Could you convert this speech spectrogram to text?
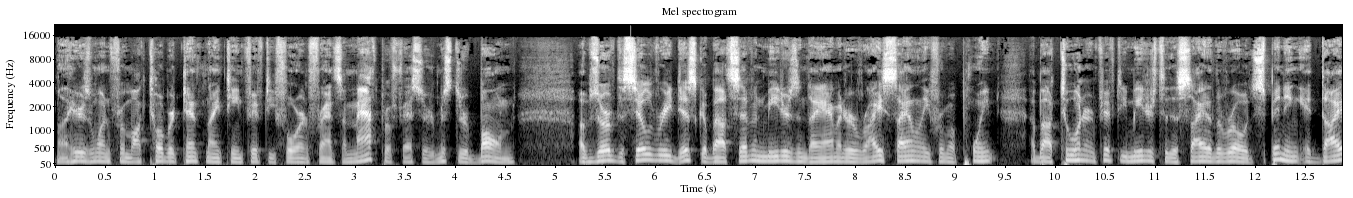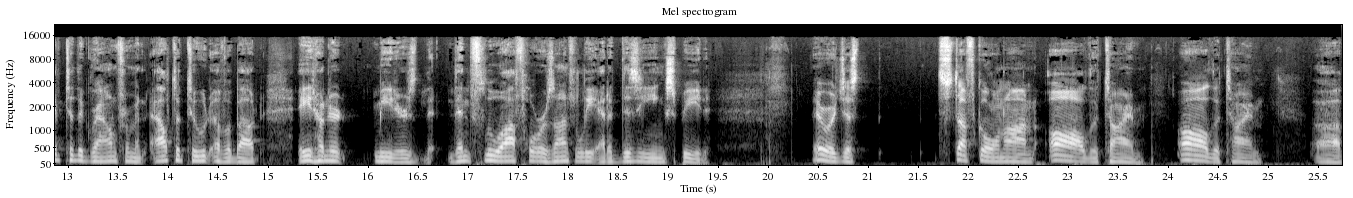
Uh, here's one from October 10th, 1954, in France. A math professor, Mr. Bone, observed a silvery disk about seven meters in diameter rise silently from a point about 250 meters to the side of the road. Spinning, it dived to the ground from an altitude of about 800 meters, then flew off horizontally at a dizzying speed. There were just stuff going on all the time, all the time. Uh,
